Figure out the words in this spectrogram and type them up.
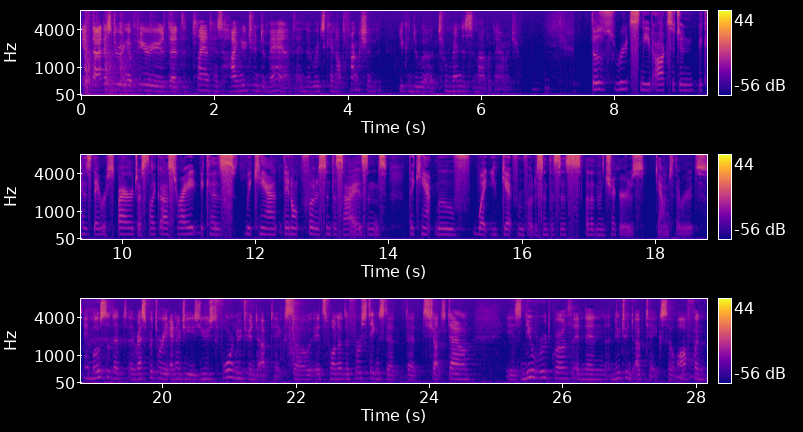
if that is during a period that the plant has high nutrient demand and the roots cannot function, you can do a tremendous amount of damage those roots need oxygen because they respire just like us, right? Because we can't, they don't photosynthesize and they can't move what you get from photosynthesis other than sugars down to the roots. And most of that uh, respiratory energy is used for nutrient uptake. So it's one of the first things that, that shuts down is new root growth and then nutrient uptake. So often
